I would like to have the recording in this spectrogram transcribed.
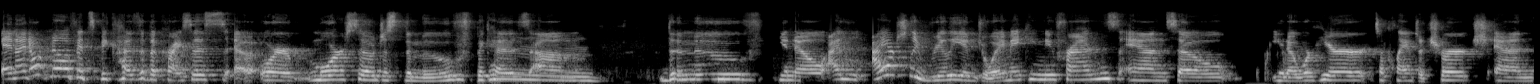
and I don't know if it's because of the crisis uh, or more so just the move because mm. um, the move, you know, I I actually really enjoy making new friends and so you know we're here to plant a church and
